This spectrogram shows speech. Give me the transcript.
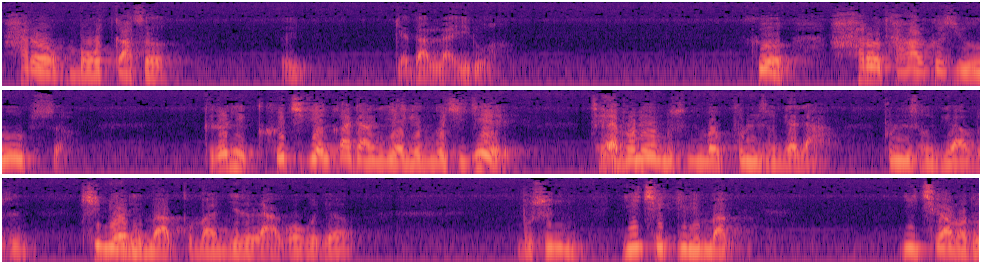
하루 못 가서 깨달라 이루어. 그 하루 당할 것이 없어. 그러니 그 지경까지 얘기한 것이지 대본에 무슨 뭐 불성자자 불성지가 무슨 기멸이 맞고만 일을 하고 그죠 무슨 이체길이 막 이체가 모두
